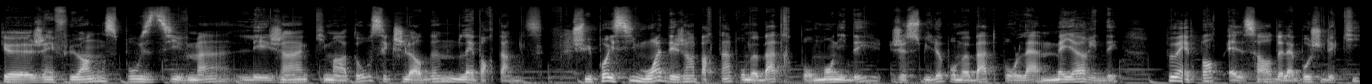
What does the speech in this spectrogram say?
que j'influence positivement les gens qui m'entourent, c'est que je leur donne de l'importance. Je suis pas ici, moi, déjà en partant pour me battre pour mon idée. Je suis là pour me battre pour la meilleure idée, peu importe elle sort de la bouche de qui.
